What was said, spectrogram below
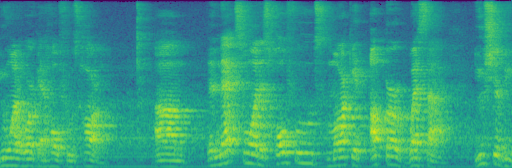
You want to work at Whole Foods Harlem. Um, the next one is Whole Foods Market Upper West Side. You should be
